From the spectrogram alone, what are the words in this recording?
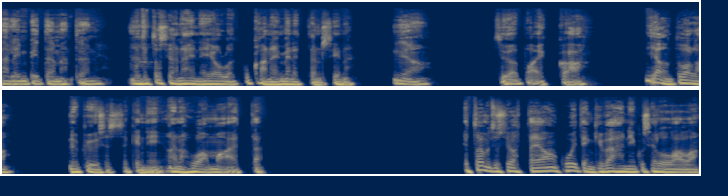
Välinpitämätön. Mutta tosiaan näin ei ollut, että kukaan ei menettänyt siinä Joo. työpaikkaa. Ja on tuolla nykyisessäkin, niin aina huomaa, että, että toimitusjohtaja on kuitenkin vähän niin kuin sillä lailla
